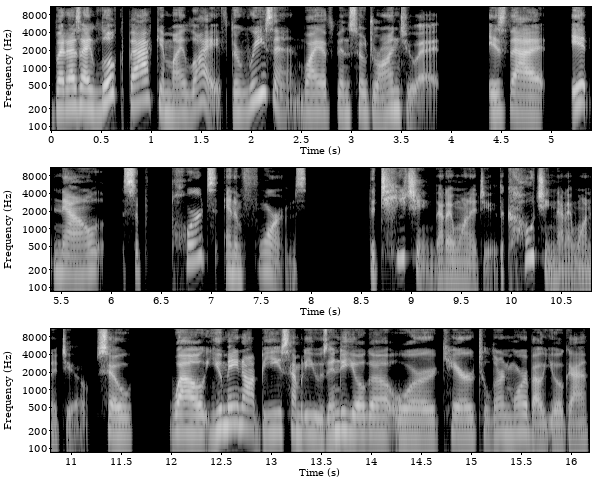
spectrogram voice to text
But as I look back in my life, the reason why I've been so drawn to it is that it now supports and informs the teaching that I want to do, the coaching that I want to do. So while you may not be somebody who's into yoga or care to learn more about yoga,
